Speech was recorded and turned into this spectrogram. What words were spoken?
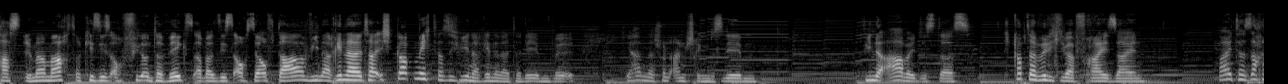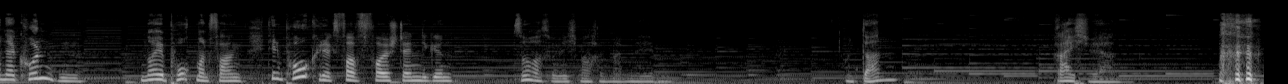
fast immer macht. Okay, sie ist auch viel unterwegs, aber sie ist auch sehr oft da, wie ein Arenaleiter. Ich glaube nicht, dass ich wie ein Arenaleiter leben will. Wir haben da schon ein anstrengendes Leben. Wie eine Arbeit ist das. Ich glaube, da will ich lieber frei sein. Weiter Sachen erkunden. Neue Pokémon fangen. Den Pokédex vervollständigen. Sowas will ich machen in meinem Leben. Und dann reich werden.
